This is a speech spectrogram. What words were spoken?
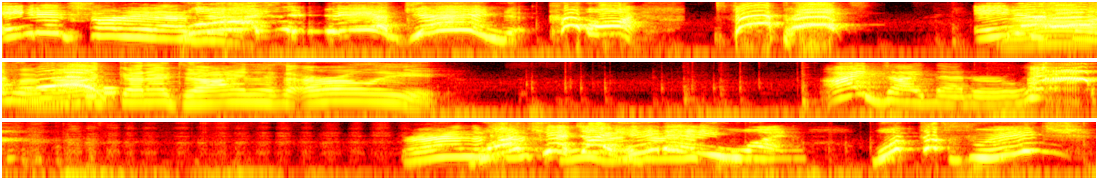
Aidan started as Why is it me again? Come on! Stop it! it. Aidan No. I'm not gonna die this early. I died that early. Right in the Why first can't I hit died. anyone? What the fridge?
